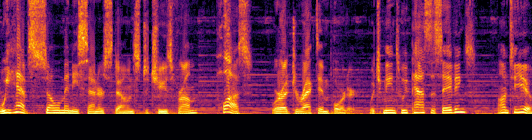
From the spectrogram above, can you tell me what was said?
We have so many center stones to choose from. Plus, we're a direct importer, which means we pass the savings on to you.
